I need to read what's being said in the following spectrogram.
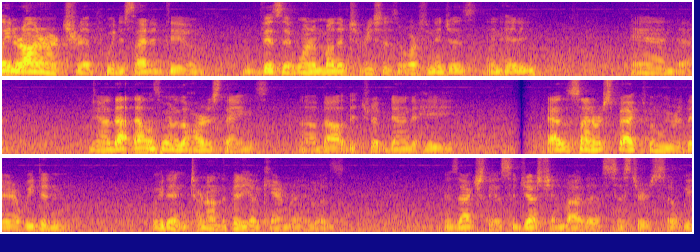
later on in our trip, we decided to visit one of Mother Teresa's orphanages in Haiti, and uh, yeah, that that was one of the hardest things uh, about the trip down to Haiti. As a sign of respect, when we were there, we didn't we didn't turn on the video camera. It was it was actually a suggestion by the sisters, so we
